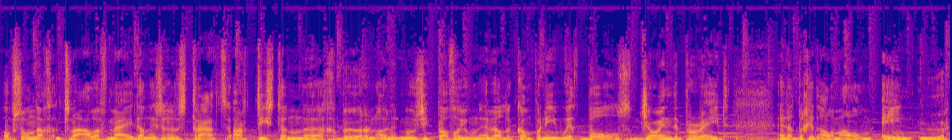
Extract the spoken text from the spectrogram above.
Op zondag 12 mei dan is er een straatartiesten eh, gebeuren in het muziekpaviljoen. En wel de Company with Balls. Join the Parade. En dat begint allemaal om 1 uur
